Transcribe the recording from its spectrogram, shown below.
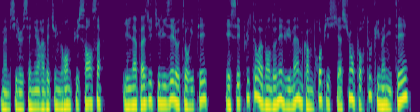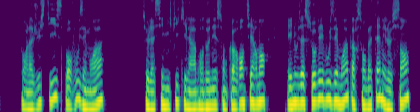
Même si le Seigneur avait une grande puissance, il n'a pas utilisé l'autorité et s'est plutôt abandonné lui-même comme propitiation pour toute l'humanité, pour la justice, pour vous et moi. Cela signifie qu'il a abandonné son corps entièrement et nous a sauvés vous et moi par son baptême et le sang.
